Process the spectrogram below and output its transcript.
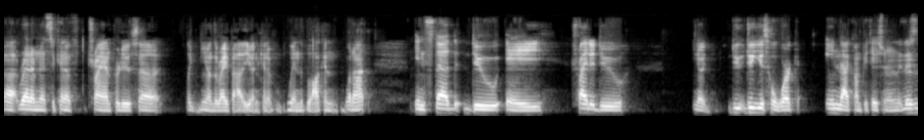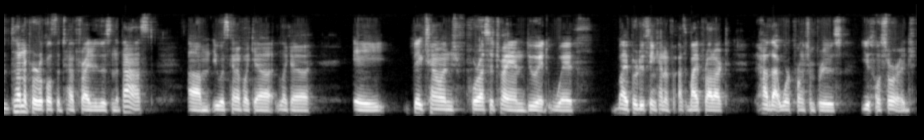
uh, randomness to kind of try and produce a uh, like you know the right value and kind of win the block and whatnot. Instead, do a try to do you know do do useful work in that computation. And there's a ton of protocols that have tried to do this in the past. Um, it was kind of like a like a a big challenge for us to try and do it with by producing kind of as a byproduct have that work function produce useful storage.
